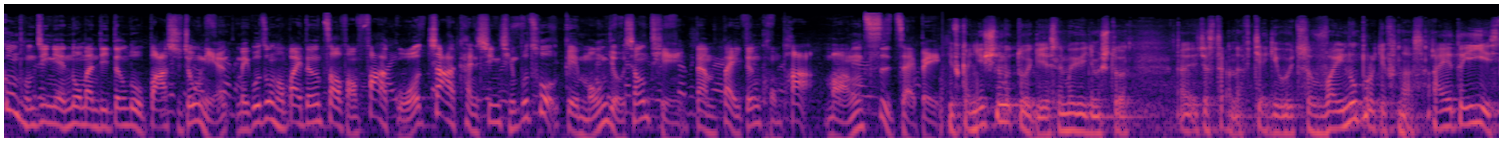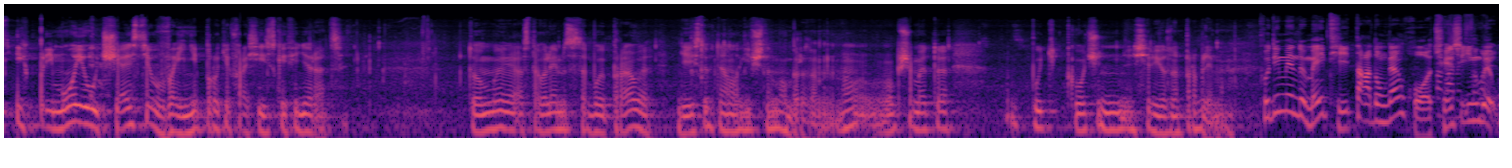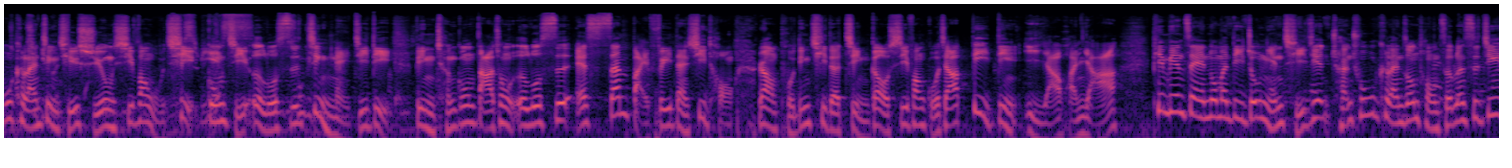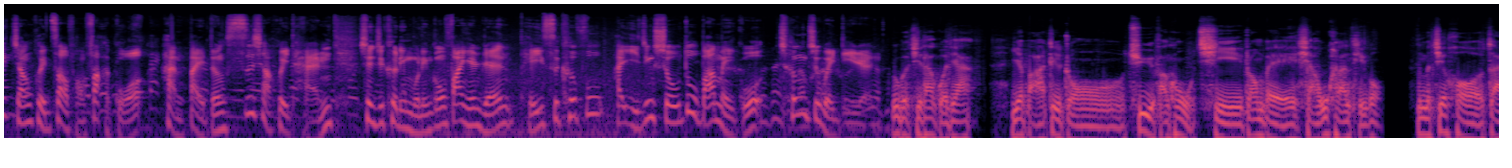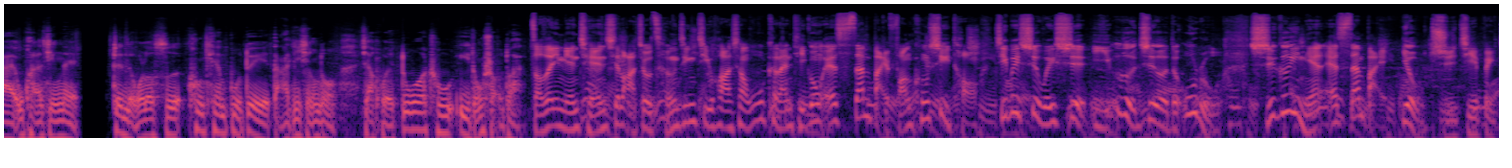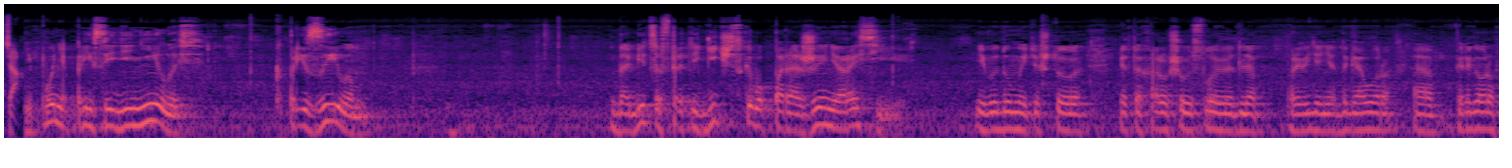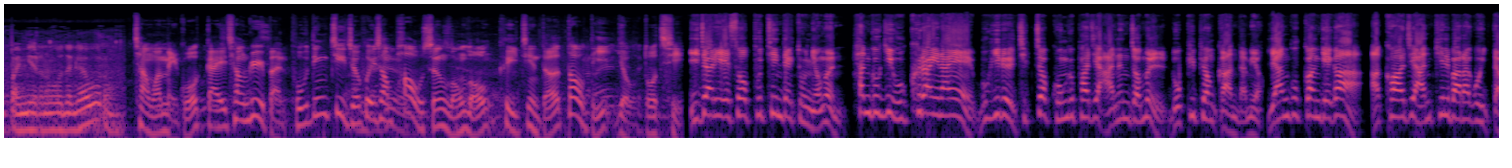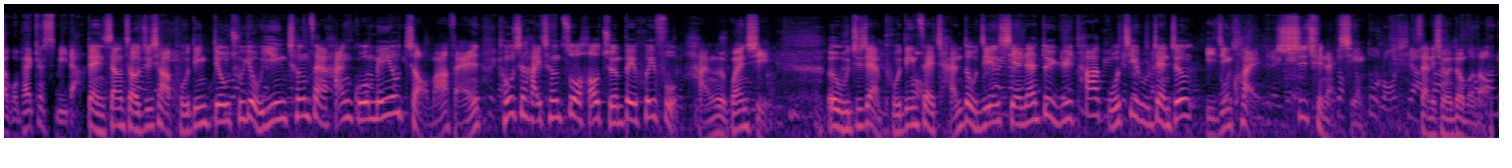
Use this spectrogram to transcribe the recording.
共同纪念诺曼底登陆八十周年。美国总统拜登造访法国，乍看心情不错，给盟友相挺，但拜登恐怕芒刺在背。И в конечном итоге, если мы видим, что эти страны втягиваются в войну против нас, а это и есть их прямое участие в войне против Российской Федерации, то мы оставляем за собой право действовать аналогичным образом. Ну, в общем, это путь к очень серьезным проблемам. 普京面对媒体大动肝火，全是因为乌克兰近期使用西方武器攻击俄罗斯境内基地，并成功打中俄罗斯 S 三百飞弹系统，让普京气得警告西方国家必定以牙还牙。偏偏在诺曼底周年期间，传出乌克兰总统泽伦斯基将会造访法国，和拜登私下会谈，甚至克里姆林宫发言人佩斯科夫还已经首度把美国称之为敌人。如果其他国家， 也把这种区域防空武器装备向乌克兰提供。那么今后在乌克兰境内针对俄罗斯空天部队打击行动将会多出一种手段。早在一年前，希腊就曾经计划向乌克兰提供 S 三百防空系统，即被视为是以恶制恶的侮辱。时隔一年，S 三百又直接被炸。Япония присоединилась к призывам добиться стратегического поражения России. И вы думаете, что это хорошее условие для проведения договора, переговоров по мирному договору? 呛完美国，改呛日本，普京记者会上炮声隆隆，可以见得到底有多气。이자리에서푸틴대통령은한국이우크라이나에무기를직접공급하지않은점을높이평가한다며양국관계가악화하지않길바라고있다고밝혔습니다但相较之下，普京丢出诱因，称赞韩国没有找麻烦，同时还称做好准备恢复韩俄关系。俄乌之战，普京在缠斗。 斗间显然对于他国介入战争已经快失去耐心。三立新闻报道。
